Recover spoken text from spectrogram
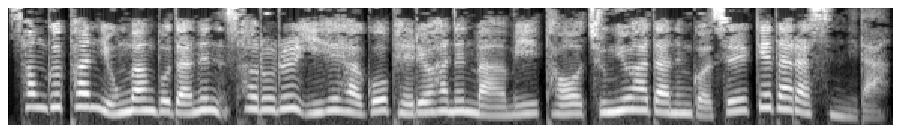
성급한 욕망보다는 서로를 이해하고 배려하는 마음이 더 중요하다는 것을 깨달았습니다.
